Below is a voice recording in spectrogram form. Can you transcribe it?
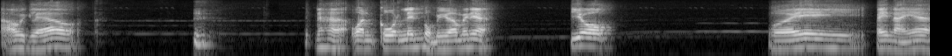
เอาอีกแล้ว นะฮะ วันโกนเล่นผมอีกแล้วไหมเนี่ยพี่โยก เว้ย ไปไหนอะ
